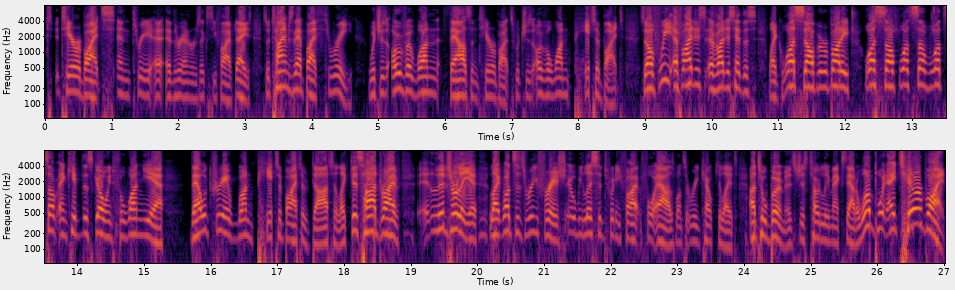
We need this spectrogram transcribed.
terabytes in three uh, 365 days. So times that by three, which is over 1,000 terabytes, which is over one petabyte. So if we, if I just, if I just had this like, what's up, everybody? What's up? What's up? What's up? And kept this going for one year. That would create one petabyte of data. Like this hard drive, literally, like once it's refreshed, it will be less than 25 4 hours once it recalculates. Until boom, it's just totally maxed out. A 1.8 terabyte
